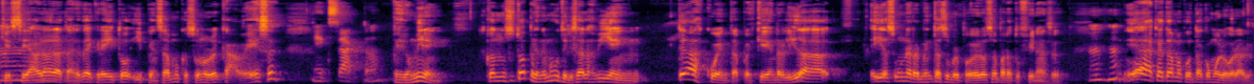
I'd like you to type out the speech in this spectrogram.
que se habla de la tarjeta de crédito y pensamos que son dolor de cabeza. Exacto. Pero miren, cuando nosotros aprendemos a utilizarlas bien, te das cuenta pues que en realidad ellas son una herramienta súper poderosa para tus finanzas. Ujú. Y acá te vamos a contar cómo lograrlo.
